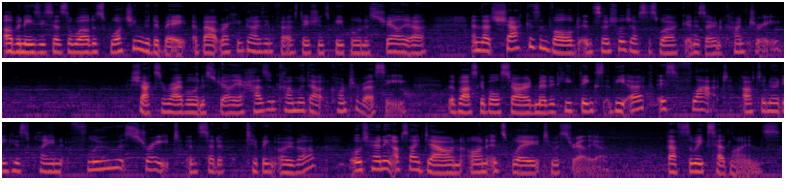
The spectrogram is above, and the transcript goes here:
Albanese says the world is watching the debate about recognising First Nations people in Australia and that Shaq is involved in social justice work in his own country. Shaq's arrival in Australia hasn't come without controversy. The basketball star admitted he thinks the Earth is flat after noting his plane flew straight instead of tipping over or turning upside down on its way to Australia. That's the week's headlines.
